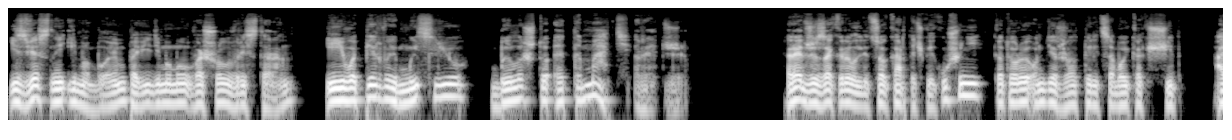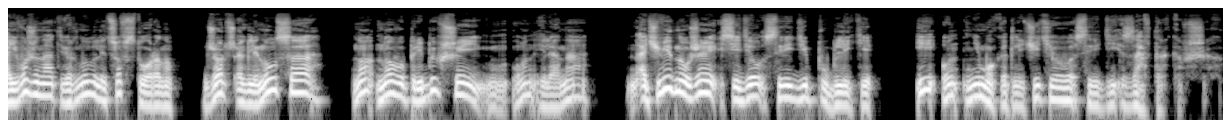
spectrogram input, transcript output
известный им обоим, по-видимому, вошел в ресторан, и его первой мыслью было, что это мать Реджи. Реджи закрыл лицо карточкой кушаний, которую он держал перед собой как щит, а его жена отвернула лицо в сторону. Джордж оглянулся, но новоприбывший, он или она, очевидно, уже сидел среди публики, и он не мог отличить его среди завтракавших.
